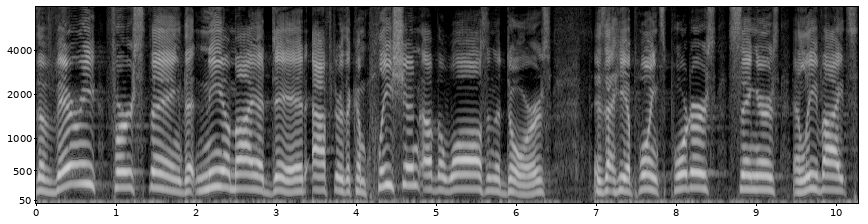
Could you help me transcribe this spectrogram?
the very first thing that Nehemiah did after the completion of the walls and the doors is that he appoints porters, singers, and Levites,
